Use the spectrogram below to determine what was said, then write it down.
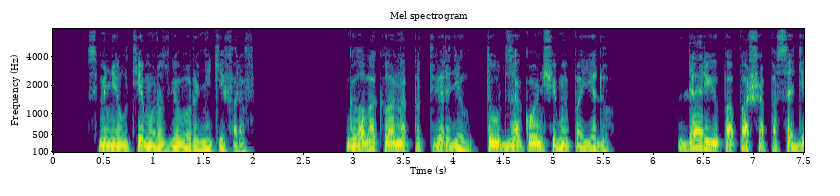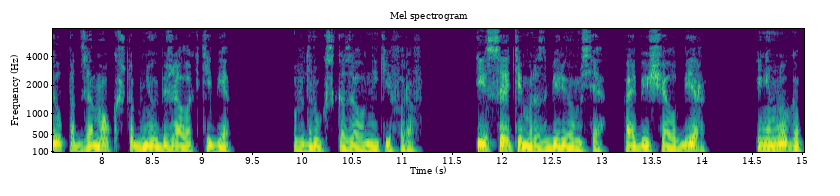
— сменил тему разговора Никифоров. Глава клана подтвердил. «Тут закончим и поеду». Дарью папаша посадил под замок, чтобы не убежала к тебе, — вдруг сказал Никифоров. И с этим разберемся, — пообещал Бер и немного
